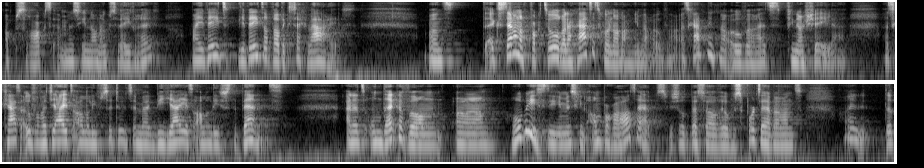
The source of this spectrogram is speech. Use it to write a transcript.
abstract en misschien dan ook zweverig. Maar je weet, je weet dat wat ik zeg waar is. Want de externe factoren, daar gaat het gewoon dan nog niet meer over. Het gaat niet meer over het financiële. Het gaat over wat jij het allerliefste doet en bij wie jij het allerliefste bent. aan het ontdekken van uh, hobby's die je misschien amper gehad hebt. Je zult best wel veel gesport hebben, want dat,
